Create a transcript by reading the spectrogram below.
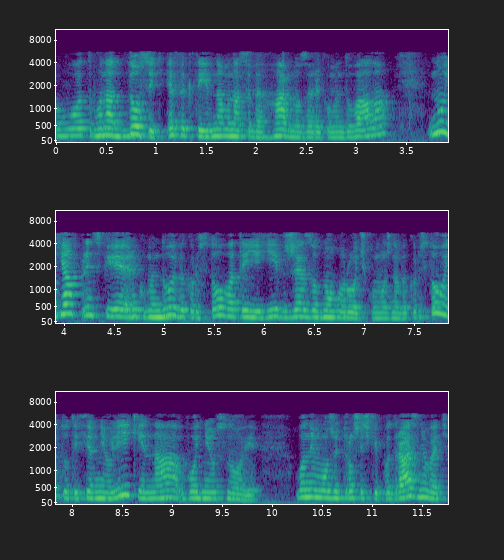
От, вона досить ефективна, вона себе гарно зарекомендувала. Ну, я, в принципі, рекомендую використовувати її вже з одного рочку. Можна використовувати тут ефірні олійки на водній основі. Вони можуть трошечки подразнювати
